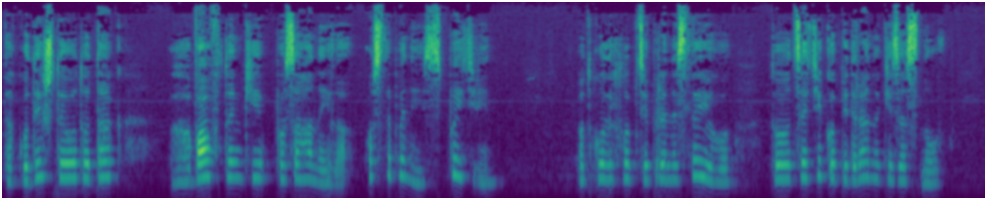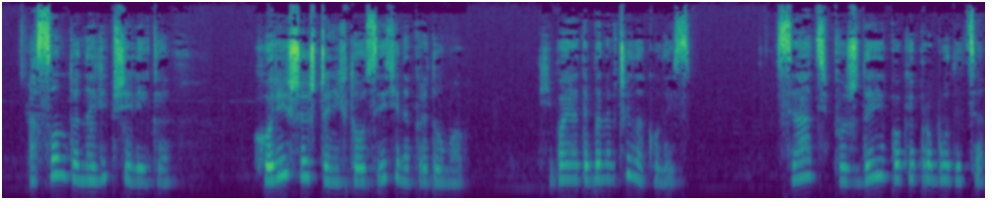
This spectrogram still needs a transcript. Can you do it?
Та куди ж ти ото так гвавтоньки посаганила? Остепенись, спить він. От коли хлопці принесли його, то оце тільки під ранок і заснув. А сон то найліпші ліки. Хоріше ще ніхто у світі не придумав. Хіба я тебе не вчила колись? Сядь, пожди, поки пробудеться.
